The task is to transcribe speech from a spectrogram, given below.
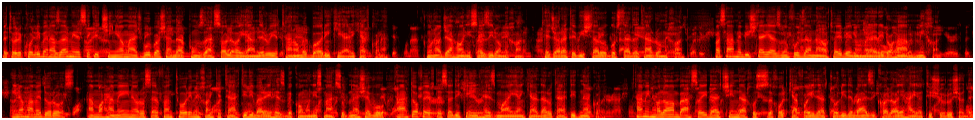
به طور کلی به نظر می‌رسه که چینیا مجبور باشن در 15 سال آینده روی تنام باریکی حرکت کنند. اونا جهانی سازی رو می‌خوان. تجارت بیشتر و گسترده تر رو می‌خوان. و سهم بیشتری از نفوذ در نهادهای بین‌المللی رو هم می‌خوان. اینا همه درست اما همه اینا رو صرفا طوری می‌خوان که تهدیدی برای حزب کمونیست محسوب نشه و اهداف اقتصادی که این حزب معین کرده رو تهدید نکنه. همین حالا هم بحثایی در چین در خصوص خودکفایی در تولید بعضی کالاهای حیاتی شروع شده.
